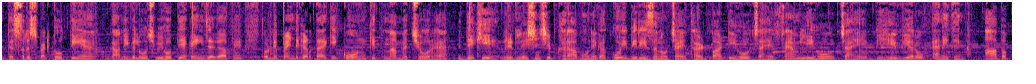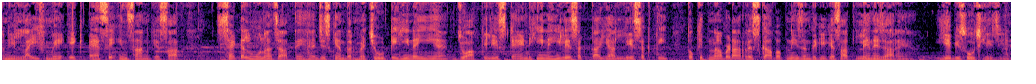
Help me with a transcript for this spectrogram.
डिसरिस्पेक्ट होती है गाली गलोच भी होती है कहीं जगह पे। तो डिपेंड करता है कि कौन कितना मेच्योर है। देखिए रिलेशनशिप खराब होने का कोई भी रीजन हो, चाहे थर्ड पार्टी हो, चाहे फैमिली हो, चाहे बिहेवियर हो एनीथिंग आप अपनी लाइफ में एक ऐसे इंसान के साथ सेटल होना चाहते हैं, जिसके अंदर मेच्योरिटी ही नहीं है, जो आपके लिए स्टैंड ही नहीं ले सकता या ले सकती तो कितना बड़ा रिस्क आप अपनी ज़िंदगी के साथ लेने जा रहे हैं। ये भी सोच लीजिए।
